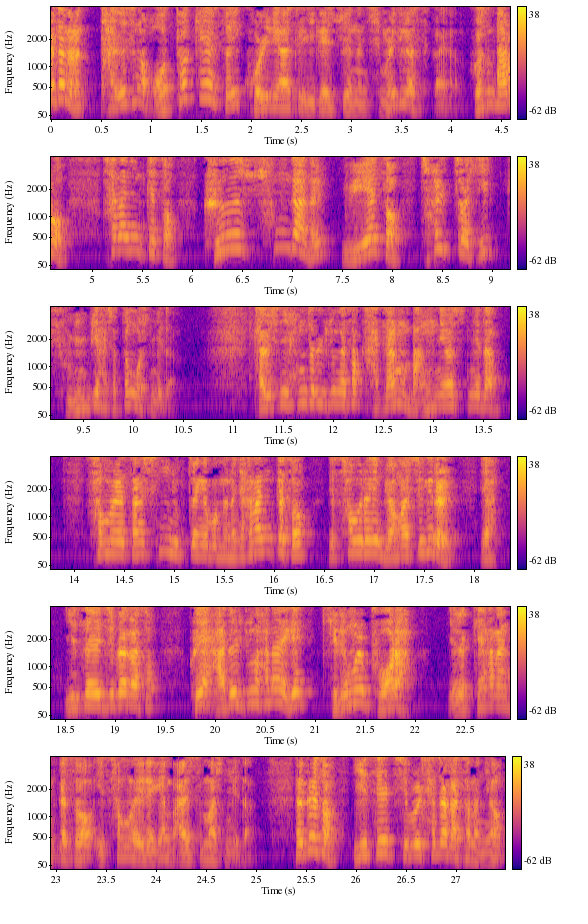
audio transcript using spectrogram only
그렇다면 다윗은 어떻게 해서 이 골리앗을 이길 수 있는 힘을 길렀을까요? 그것은 바로 하나님께서 그 순간을 위해서 철저히 준비하셨던 것입니다. 다윗은 형제들 중에서 가장 막내였습니다. 사무엘상 16장에 보면은 하나님께서 사울에게 명하시기를 야 이세의 집에 가서 그의 아들 중 하나에게 기름을 부어라 이렇게 하나님께서 이 사무엘에게 말씀하십니다. 그래서 이세 집을 찾아가서는요,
